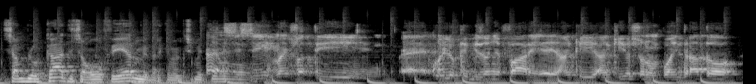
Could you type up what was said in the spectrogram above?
siamo bloccati, siamo fermi perché non ci mettiamo... Eh, sì, sì, ma infatti è quello che bisogna fare. Anche, anche io sono un po' entrato.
